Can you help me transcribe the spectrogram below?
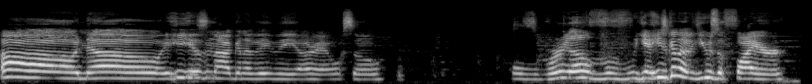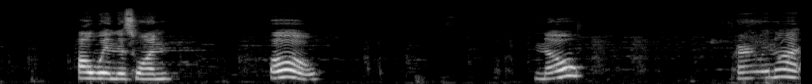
Oh no, he is not gonna beat me. All right, so yeah, he's gonna use a fire. I'll win this one. Oh. No. Apparently not.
